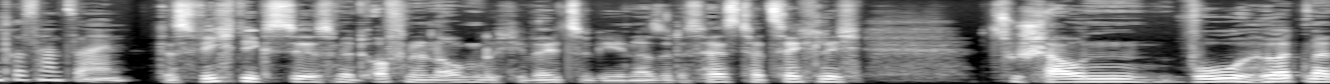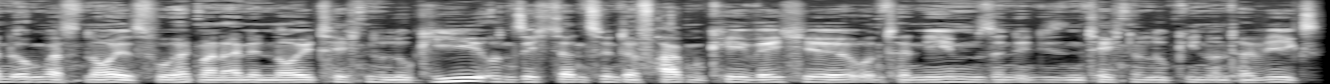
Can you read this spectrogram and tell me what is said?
interessant sein. Das Wichtigste ist, mit offenen Augen durch die Welt zu gehen. Also das heißt tatsächlich zu schauen, wo hört man irgendwas Neues, wo hört man eine neue Technologie und sich dann zu hinterfragen, okay, welche Unternehmen sind in diesen Technologien unterwegs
